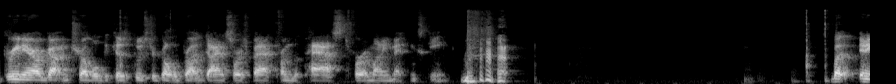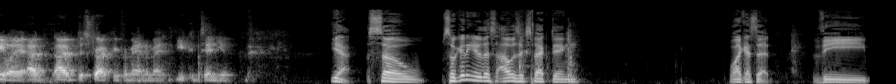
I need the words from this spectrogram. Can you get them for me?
Green Arrow got in trouble because Booster Gold brought dinosaurs back from the past for a money making scheme. but anyway, I, I'm distracting from anime. You continue. Yeah. So so getting into this, I was expecting, like I said, the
